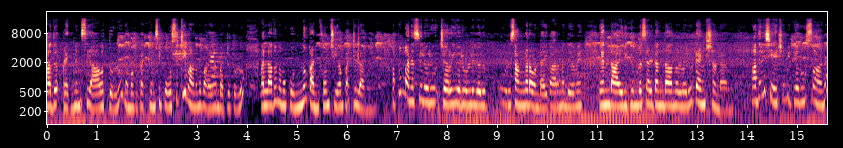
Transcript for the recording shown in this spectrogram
അത് പ്രഗ്നൻസി ആവത്തുള്ളൂ. നമുക്ക് പ്രഗ്നൻസി പോസിറ്റീവ് ആണെന്ന് പറയാൻ പറ്റത്തുള്ളൂ. അല്ലാതെ നമുക്കൊന്നും കൺഫേം ചെയ്യാൻ പറ്റില്ല എന്ന് അപ്പം മനസ്സിലൊരു ചെറിയൊരു ഉള്ളിലൊരു ഒരു സങ്കടം ഉണ്ടായി. കാരണം ദൈവമേ എന്തായിരിക്കും? റിസൾട്ട് എന്താണെന്നുള്ളൊരു ടെൻഷൻ ഉണ്ടായിരുന്നു. അതിനുശേഷം പിറ്റേ ദിവസമാണ്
